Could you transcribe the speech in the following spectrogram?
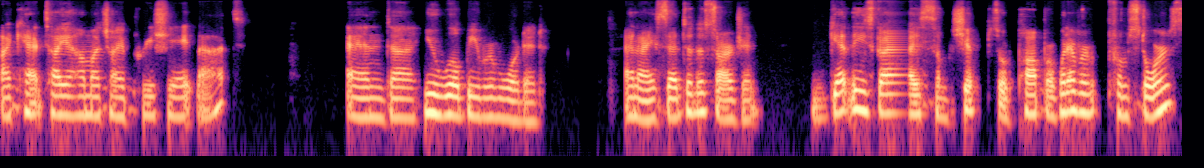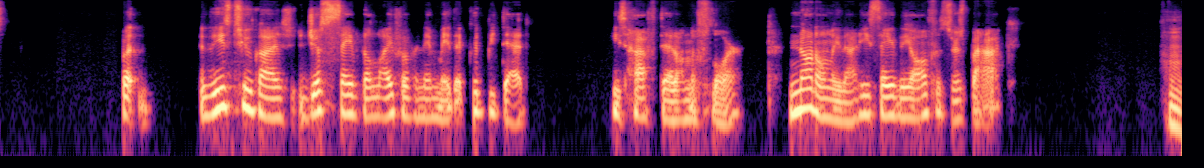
I can't tell you how much I appreciate that. And uh, you will be rewarded. And I said to the sergeant, get these guys some chips or pop or whatever from stores, but these two guys just saved the life of an inmate that could be dead. He's half dead on the floor. Not only that, he saved the officer's back. Hmm.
